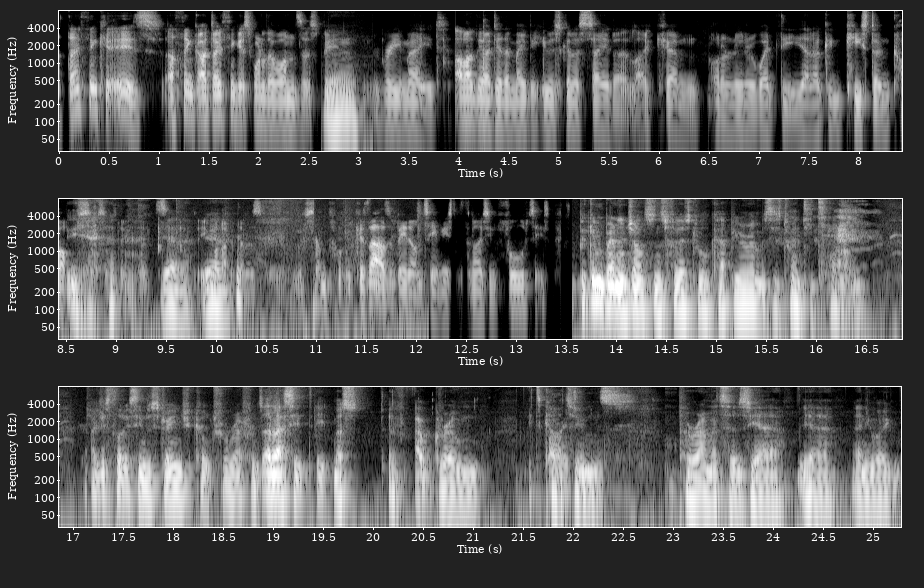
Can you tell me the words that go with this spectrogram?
I don't think it is. I think I don't think it's one of the ones that's been yeah. remade. I like the idea that maybe he was going to say that like um, on an Wed the uh, Keystone Cops yeah. or something. yeah, yeah. Because that hasn't been on TV since the 1940s. But given Brennan Johnson's first World Cup, he remembers is 2010. I just thought it seemed a strange cultural reference, unless it, it must have outgrown its cartoons parameters. Yeah, yeah. Anyway.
